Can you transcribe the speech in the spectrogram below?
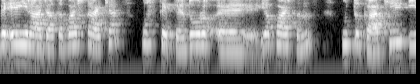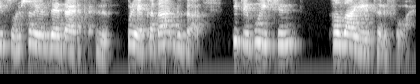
ve e-ihracata başlarken bu stepleri doğru e, yaparsanız mutlaka ki iyi sonuçlar elde edersiniz. Buraya kadar güzel. Bir de bu işin pazar yeri tarafı var.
